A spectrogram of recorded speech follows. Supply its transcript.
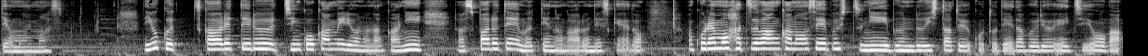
て思います。でよく使われてる人工甘味料の中にアスパルテームっていうのがあるんですけれどこれも発がん可能性物質に分類したということで WHO が、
